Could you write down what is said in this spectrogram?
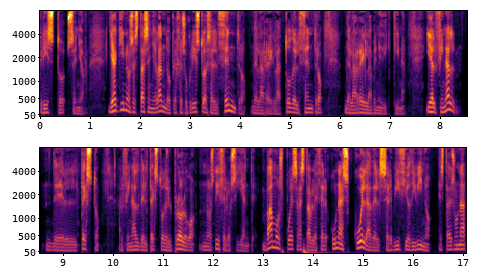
Cristo Señor. Y aquí nos está señalando que Jesucristo es el centro de la regla, todo el centro de la regla benedictina. Y al final del texto, al final del texto del prólogo, nos dice lo siguiente. Vamos pues a establecer una escuela del servicio divino. Esta es una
